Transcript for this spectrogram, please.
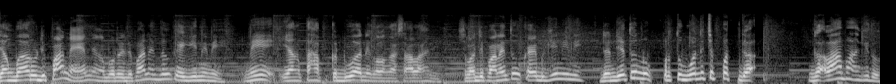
Yang baru dipanen yang baru dipanen tuh kayak gini nih. Ini yang tahap kedua nih kalau nggak salah nih. Setelah dipanen tuh kayak begini nih. Dan dia tuh pertumbuhannya cepet nggak nggak lama gitu.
